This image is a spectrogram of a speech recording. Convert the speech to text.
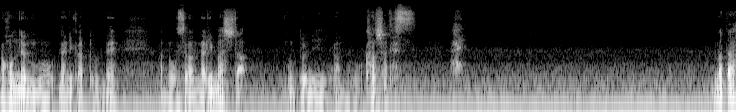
本年も何かとねあのお世話になりました。本当にあの感謝です。また、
